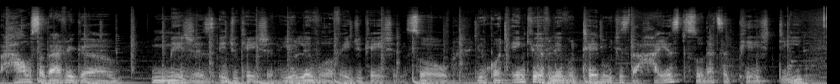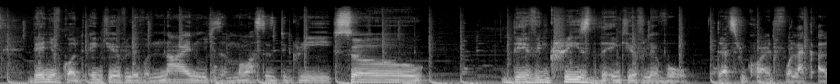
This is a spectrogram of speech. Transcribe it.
how South Africa measures education, your level of education. So you've got NQF level 10, which is the highest, so that's a PhD. Then you've got NQF level 9, which is a master's degree. So they've increased the NQF level that's required for like a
